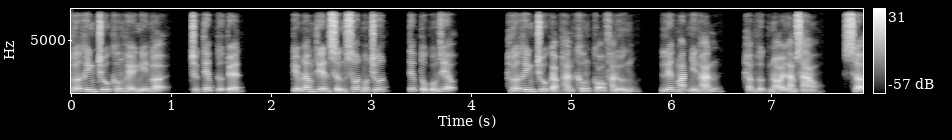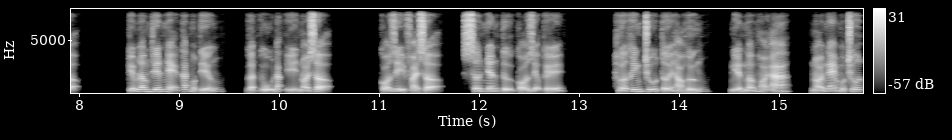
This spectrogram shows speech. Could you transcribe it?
Hứa khinh chu không hề nghĩ ngợi, trực tiếp tự tuyệt. Kiếm lâm thiên sửng sốt một chút, tiếp tục uống rượu. Hứa khinh chu gặp hắn không có phản ứng, liếc mắt nhìn hắn, hậm hực nói, làm sao? Sợ? Kiếm lâm thiên nhẹ cắt một tiếng, gật gù đắc ý nói, sợ. Có gì phải sợ? Sơn nhân tự có diệu kế. Hứa khinh chu tới hào hứng, nghiền ngẫm hỏi, a, nói nghe một chút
